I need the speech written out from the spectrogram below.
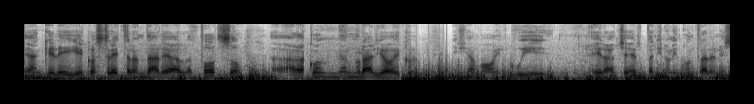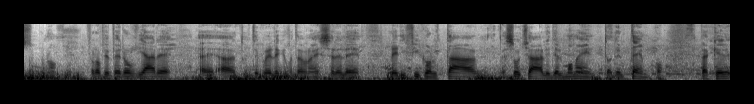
eh, anche lei è costretta ad andare al pozzo a un orario ecco, diciamo, in cui era certa di non incontrare nessuno proprio per ovviare eh, a tutte quelle che potevano essere le, le, difficoltà sociali del momento, del tempo, perché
